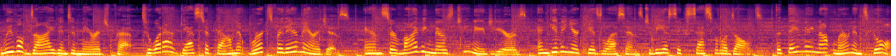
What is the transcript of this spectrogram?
We will dive into marriage prep to what our guests have found that works for their marriages and surviving those teenage years and giving your kids lessons to be a successful adult that they may not learn in school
